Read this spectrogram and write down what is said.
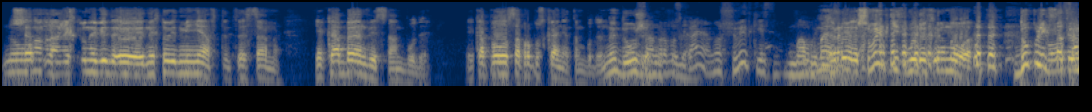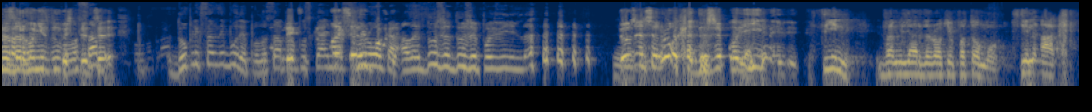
Ну, ще нам ніхто не від е, ніхто відміняв те, те саме. Яка бендвіс там буде? Яка полоса пропускання там буде? Не дуже. За пропускання, ну швидкість Мабуть. Швидкість буде хренова. Дуплікса ти не зорганізуєш. Ти, полоса- це... Дуплекса не буде, полоса Дуплікса пропускання широка, але дуже-дуже повільна. Дуже широка, дуже повільна. Сін 2 мільярди років по тому. Сін Ак.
